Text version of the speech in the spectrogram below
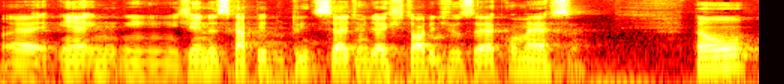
É, em, em Gênesis capítulo 37, onde a história de José começa. Então,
